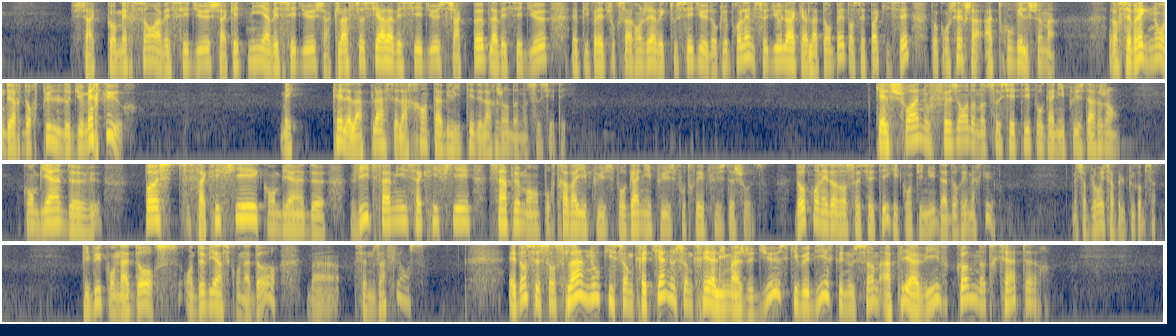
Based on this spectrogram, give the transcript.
Chaque commerçant avait ses dieux, chaque ethnie avait ses dieux, chaque classe sociale avait ses dieux, chaque peuple avait ses dieux, et puis il fallait toujours s'arranger avec tous ces dieux. Donc le problème, ce dieu-là qui a de la tempête, on ne sait pas qui c'est, donc on cherche à, trouver le chemin. Alors c'est vrai que nous, on ne dort plus le dieu Mercure. Mais quelle est la place de la rentabilité de l'argent dans notre société? Quel choix nous faisons dans notre société pour gagner plus d'argent? Combien de postes sacrifiés, combien de vies de famille sacrifiées simplement pour travailler plus, pour gagner plus, pour trouver plus de choses? Donc on est dans une société qui continue d'adorer Mercure. Mais simplement, il s'appelle plus comme ça. Puis vu qu'on adore, on devient ce qu'on adore, ben, ça nous influence. Et dans ce sens-là, nous qui sommes chrétiens, nous sommes créés à l'image de Dieu, ce qui veut dire que nous sommes appelés à vivre comme notre Créateur.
